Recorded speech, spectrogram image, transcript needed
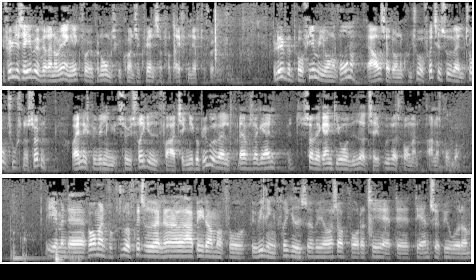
Ifølge SEBE vil renoveringen ikke få økonomiske konsekvenser for driften efterfølgende. Beløbet på 4 millioner kroner er afsat under Kultur- og Fritidsudvalget 2017, og anlægsbevillingen søges frigivet fra Teknik- og Byggeudvalget, og derfor så, gerne, så vil jeg gerne give ordet videre til udvalgsformand Anders Kronborg. Jamen, da formand for Kultur- og Fritidsudvalget allerede har bedt om at få bevillingen frigivet, så vil jeg også opfordre til, at øh, det ansøger byrådet om.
